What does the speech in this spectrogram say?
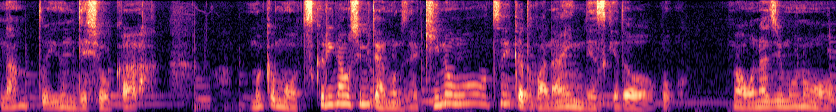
う何と言うんでしょうか。もう一回もう作り直しみたいなもんですね。機能追加とかないんですけど、まあ、同じものを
